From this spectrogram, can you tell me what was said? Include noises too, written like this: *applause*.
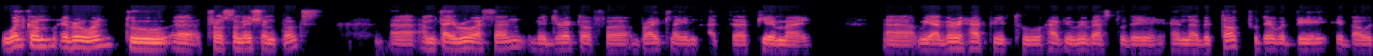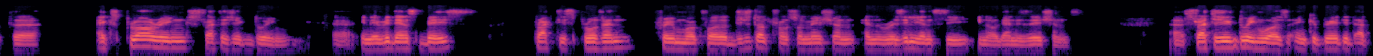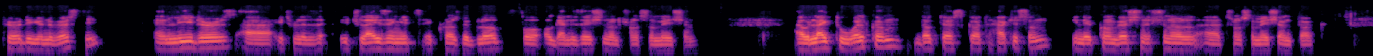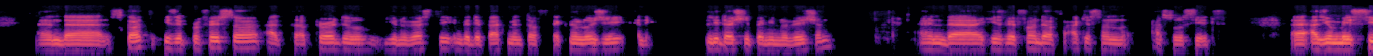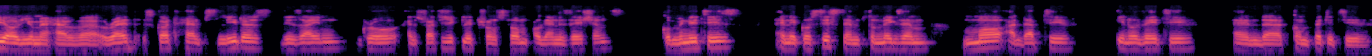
Welcome everyone to uh, Transformation Talks. Uh, I'm Tyro Hassan, the director of uh, Brightline at uh, PMI. Uh, we are very happy to have you with us today. And uh, the talk today would be about exploring strategic doing in evidence-based, practice-proven framework for digital transformation and resiliency in organizations. strategic doing was incubated at Purdue University and leaders are utilizing it across the globe for organizational transformation. I would like to welcome Dr. Scott Hutcheson in a conversational uh, transformation talk. And uh, Scott is a professor at uh, Purdue University in the Department of Technology and Leadership and Innovation. And uh, he's the founder of Hutcheson Associates. Uh, as you may see or you may have uh, read, Scott helps leaders design, grow, and strategically transform organizations, communities, and ecosystems to make them more adaptive, innovative, and uh, competitive.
